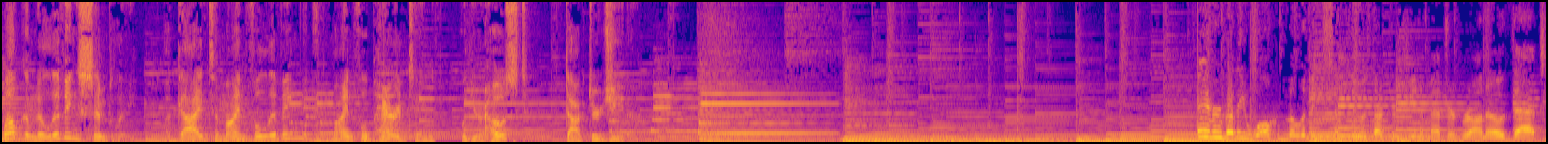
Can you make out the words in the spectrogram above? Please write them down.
Welcome to Living Simply, a guide to mindful living and mindful parenting with your host, Dr. Gina. Hey everybody, welcome to Living Simply with Dr. Gina Madragrano. That,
